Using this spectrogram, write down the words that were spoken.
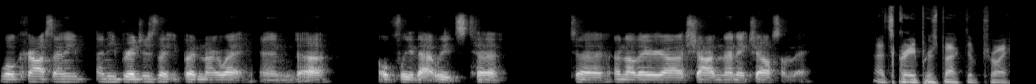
we'll cross any any bridges that you put in our way, and uh, hopefully that leads to to another uh, shot in NHL someday. That's great perspective, Troy.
